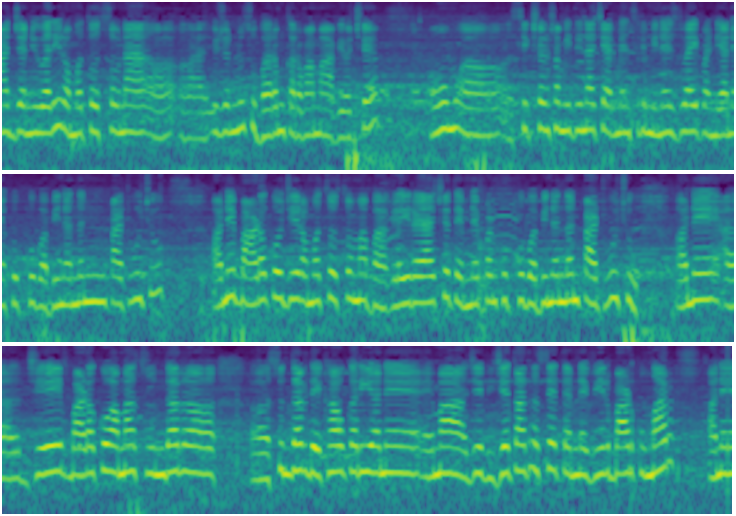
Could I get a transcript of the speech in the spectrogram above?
પાંચ જાન્યુઆરી રમતોત્સવના આયોજનનો શુભારંભ કરવામાં આવ્યો છે. હું શિક્ષણ સમિતિના ચેરમેન શ્રી મિનેશભાઈ પંડ્યાને ખૂબ ખૂબ અભિનંદન પાઠવું છું. અને બાળકો જે રમતોત્સવમાં ભાગ લઈ રહ્યા છે, તેમને પણ ખૂબ ખૂબ અભિનંદન પાઠવું છું. અને જે બાળકો આમાં સુંદર સુંદર દેખાવ કરી અને એમાં જે વિજેતા થશે તેમને વીર બાળ કુમાર અને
